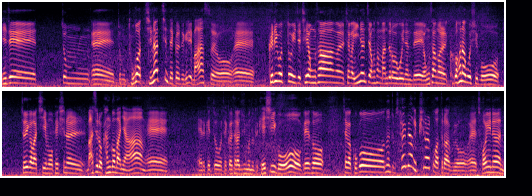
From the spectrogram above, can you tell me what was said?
이제 좀, 예, 좀 도가 지나친 댓글들이 굉장히 많았어요. 예. 그리고 또 이제 제 영상을 제가 2년째 영상 만들어 오고 있는데 영상을 그거 하나 보시고 저희가 마치 뭐 백신을 맞으러 간 거 마냥 예, 예, 이렇게 또 댓글 달아주신 분들도 계시고 그래서 제가 그거는 좀 설명이 필요할 것 같더라고요. 예, 저희는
